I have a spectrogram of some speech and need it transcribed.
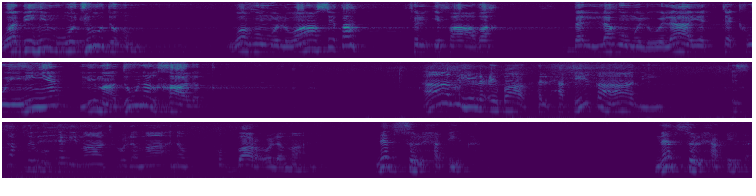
وبهم وجودهم. وهم الواسطة في الإفاضة. بل لهم الولاية التكوينية لما دون الخالق. هذه العبارة الحقيقة هذه استقرئوا كلمات علمائنا وكبار علمائنا نفس الحقيقة. نفس الحقيقة.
